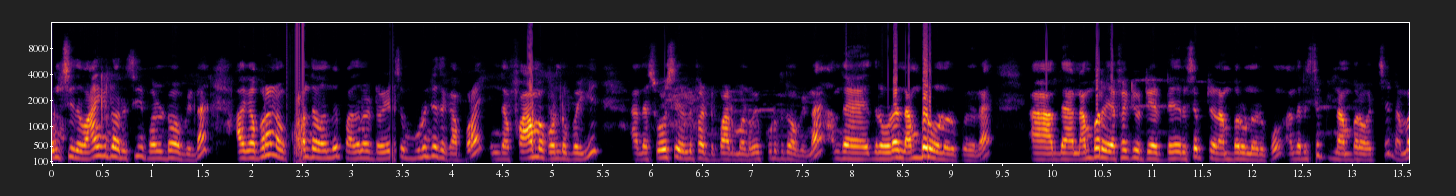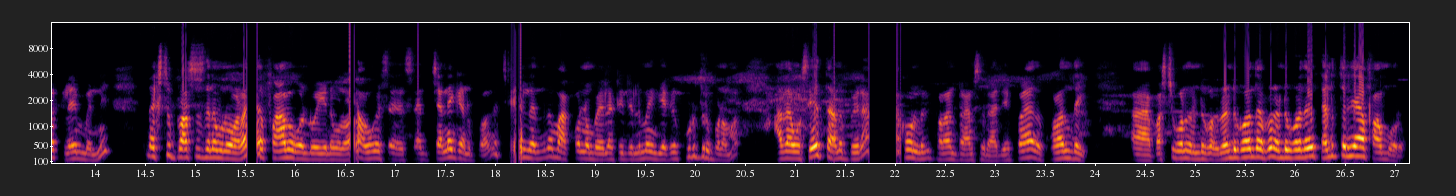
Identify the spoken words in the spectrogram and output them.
ஒன்ஸ் இதை வாங்கிட்டோம் ரிசீவ் பண்ணிட்டோம் அப்படின்னா அதுக்கப்புறம் நம்ம குழந்தை வந்து பதினெட்டு வயசு முடிஞ்சதுக்கு அப்புறம் இந்த ஃபார்மை கொண்டு போய் அந்த சோசியல் வெல்ஃபேர் டிபார்ட்மெண்ட் போய் கொடுத்துட்டோம் அப்படின்னா அந்த இதோட நம்பர் ஒன்று இருக்கும் இதில். அந்த number effective date receipt number ஒன்று இருக்கும். அந்த ரிசிப்ட் நம்பரை வச்சு நம்ம கிளைம் பண்ணி நெக்ஸ்ட் ப்ராசஸ் என்ன பண்ணுவாங்க ஃபார்மை கொண்டு போய் என்ன பண்ணுவாங்க அவங்க சென்னைக்கு அனுப்புவாங்க. சென்னையிலேருந்து நம்ம அக்கௌண்ட் நம்பர் எல்லா டீட்டெயிலுமே இங்கே கொடுத்துருப்போம் நம்ம. அதை அவங்க சேர்த்து அனுப்பினா அக்கௌண்ட்டுக்கு பணம் ட்ரான்ஸ்ஃபர் ஆகுது. இப்போ அந்த குழந்தை. ஃபர்ஸ்ட் குழந்தை ரெண்டு ரெண்டு குழந்தை அப்புறம் ரெண்டு குழந்தை தனித்தனியாக ஃபார்ம் வரும்.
